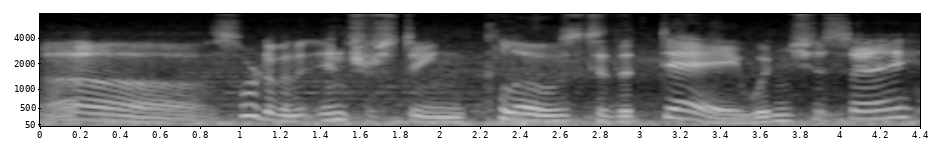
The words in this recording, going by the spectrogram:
know. Oh, sort of an interesting close to the day, wouldn't you say?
